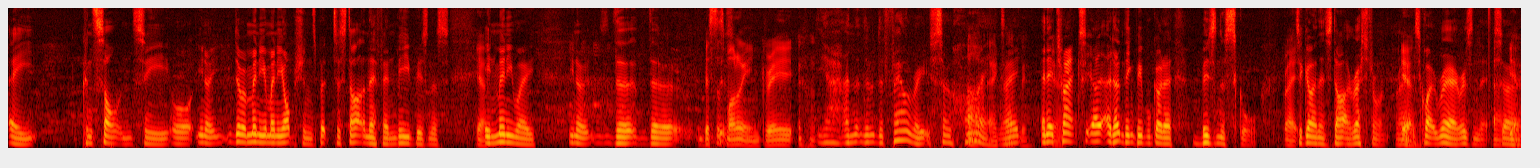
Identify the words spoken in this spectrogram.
a consultancy, or you know, there are many many options. But to start an F&B business, Yeah. in many way, you know, the the Business model ain't great. yeah, and the, the, fail rate is so high, Ah, exactly. right? And it Yeah. attracts. I, I don't think people go to business school right. to go and then start a restaurant. Right? Yeah. It's quite rare, isn't it? Uh, so.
